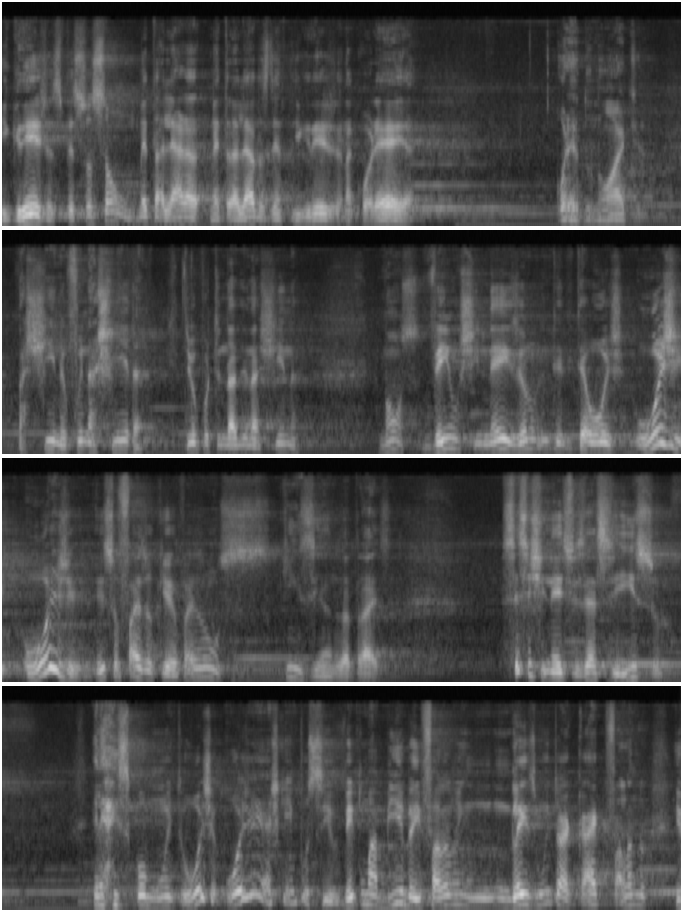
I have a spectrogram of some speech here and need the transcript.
Igrejas, pessoas são metralhadas, metralhadas dentro de igreja, na Coreia, Coreia do Norte, na China, eu fui na China, tive a oportunidade de ir na China. Irmãos, veio um chinês, eu não entendi até hoje. Hoje, hoje, isso faz o quê? Faz uns 15 anos atrás. Se esse chinês fizesse isso, ele arriscou muito. Hoje, hoje acho que é impossível. Veio com uma Bíblia e falando em inglês muito arcaico, falando e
